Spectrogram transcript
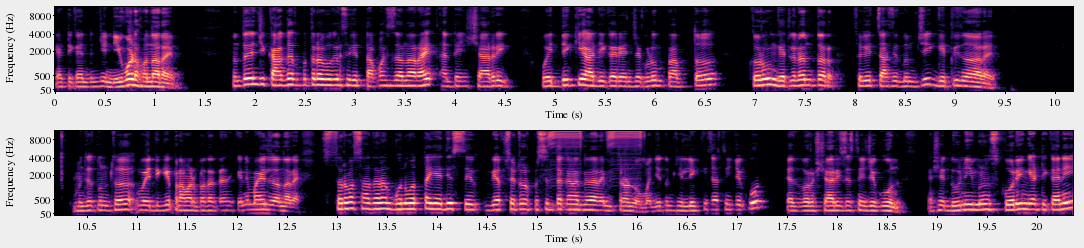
या ठिकाणी त्यांची निवड होणार आहे. नंतर त्यांची कागदपत्र वगैरे सगळे तपासली जाणार आहेत आणि त्यांची शारीरिक वैद्यकीय अधिकारी यांच्याकडून प्राप्त करून घेतल्यानंतर सगळी चाचणी तुमची घेतली जाणार आहे. म्हणजे तुमचं वैद्यकीय प्रमाणपत्र त्या ठिकाणी माहिती जाणार आहे. सर्वसाधारण गुणवत्ता यादी वेबसाईटवर प्रसिद्ध करण्यात येणार आहे मित्रांनो. म्हणजे तुमची लेखी चाचणीचे गुण त्याचबरोबर शारी चाचणीचे गुण असे दोन्ही मिळून स्कोरिंग या ठिकाणी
